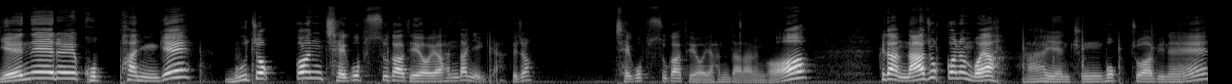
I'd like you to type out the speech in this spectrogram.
얘네를 곱한 게 무조건 제곱수가 되어야 한다는 얘기야. 그죠? 제곱수가 되어야 한다라는 거. 그 다음 나 조건은 뭐야? 아, 얘는 중복조합이네.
